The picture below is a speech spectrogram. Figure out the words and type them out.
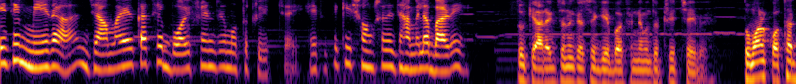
এই যে মেয়েরা জামাইয়ের কাছে বয়ফ্রেন্ডের মতো ট্রিট চাই এটাতে কি সংসারে ঝামেলা বাড়ে? তো কি আরেকজনের কাছে গিয়ে বয়ফ্রেন্ডের মতো ট্রিট চাইবে? তোমার কথার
